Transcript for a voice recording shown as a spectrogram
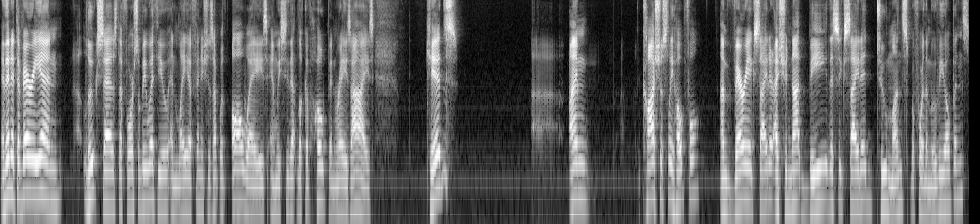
And then at the very end, Luke says the Force will be with you, and Leia finishes up with always, and we see that look of hope in Rey's eyes. Kids, uh, I'm cautiously hopeful. I'm very excited. I should not be this excited two months before the movie opens.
